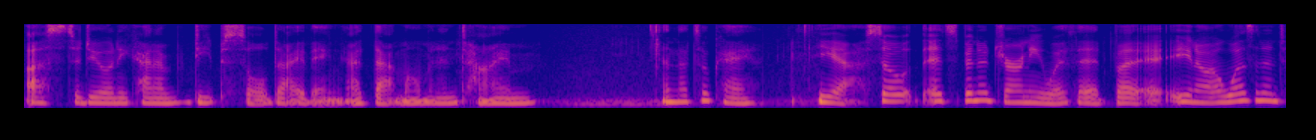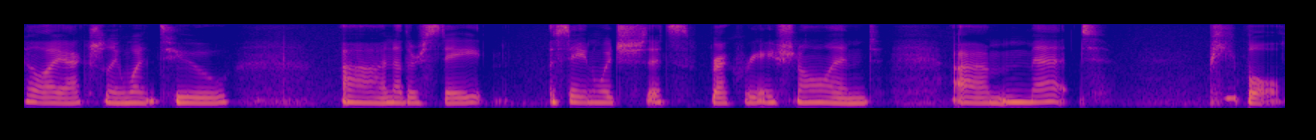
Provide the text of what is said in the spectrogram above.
us to do any kind of deep soul diving at that moment in time. And that's okay. Yeah so it's been a journey with it but it, you know it wasn't until i actually went to uh, another state a state in which it's recreational and um, met people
